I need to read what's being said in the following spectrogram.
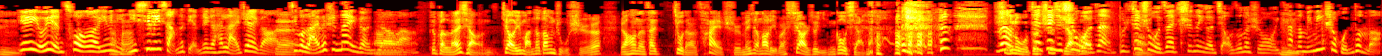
嗯。因为有一点错愕，因为你嗯你心里想着点这个还来这个，结果来的是那个，你知道吧？啊？就本来想叫一馒头当主食，然后呢再就点菜吃，没想到里边馅儿就已经够咸的，没有，这这个是我在不是，这是嗯。我在吃那个饺子的时候，我一看嗯它明明是馄饨嘛，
